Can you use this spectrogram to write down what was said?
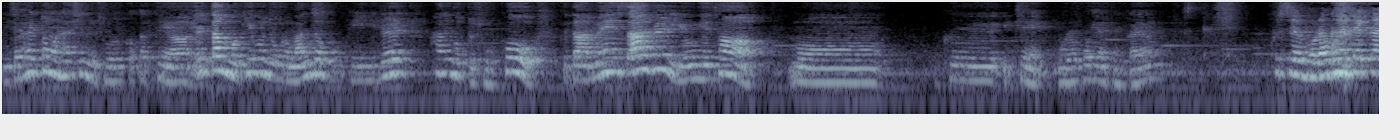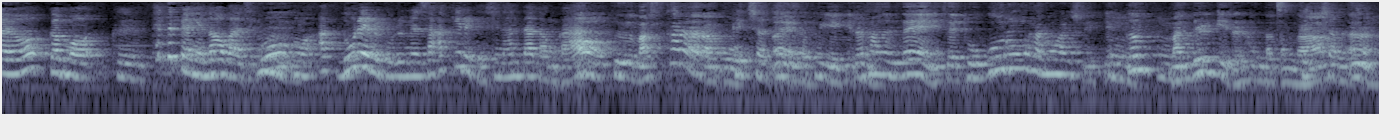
이제 활동을 하시면 좋을 것 같아요. 일단 뭐 기본적으로 만져보기를 하는 것도 좋고, 그 다음에 쌀을 이용해서 뭐, 그, 이렇게 뭐라고 해야 될까요? 글쎄요, 뭐라고 해야 될까요? 그러니까 뭐, 그, 페트병에 넣어가지고, 음. 뭐, 악- 노래를 부르면서 악기를 대신한다던가. 어, 그 마스카라라고 그쵸, 그쵸. 네, 보통 얘기를 하는데 이제 도구로 활용할 수 있게끔 음, 음. 만들기를 한다던가 그쵸, 그쵸. 응.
